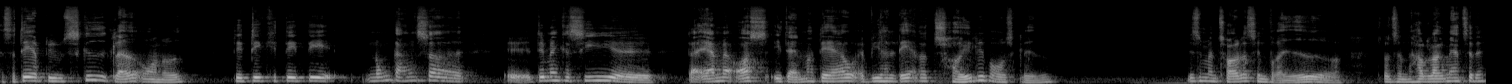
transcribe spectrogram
Altså det at blive skide glad over noget, det, det, det, det nogle gange så, øh, det man kan sige, øh, der er med os i Danmark, det er jo, at vi har lært at tøjle vores glæde. Ligesom man tøjler sin vrede, og sådan, sådan. har du lagt mærke til det?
